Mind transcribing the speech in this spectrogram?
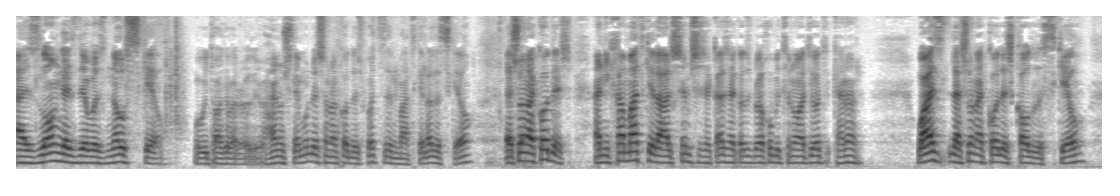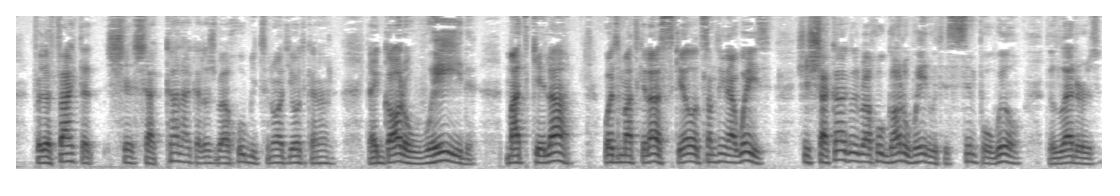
As long as there was no scale, what we talked about earlier. Hanu shlemun lashon hakodesh. What's the matkela? The scale. Lashon hakodesh. Hanikha matkela al shem sheshakal shakadosh baruch hu b'tenoat yot kanal. Why is lashon hakodesh called a scale? For the fact that sheshakal hakadosh baruch hu b'tenoat yot kanal. That God weighed matkela. What's matkela? A scale. It's something that weighs. Sheshakal hakadosh baruch hu. God weighed with His simple will the letters,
